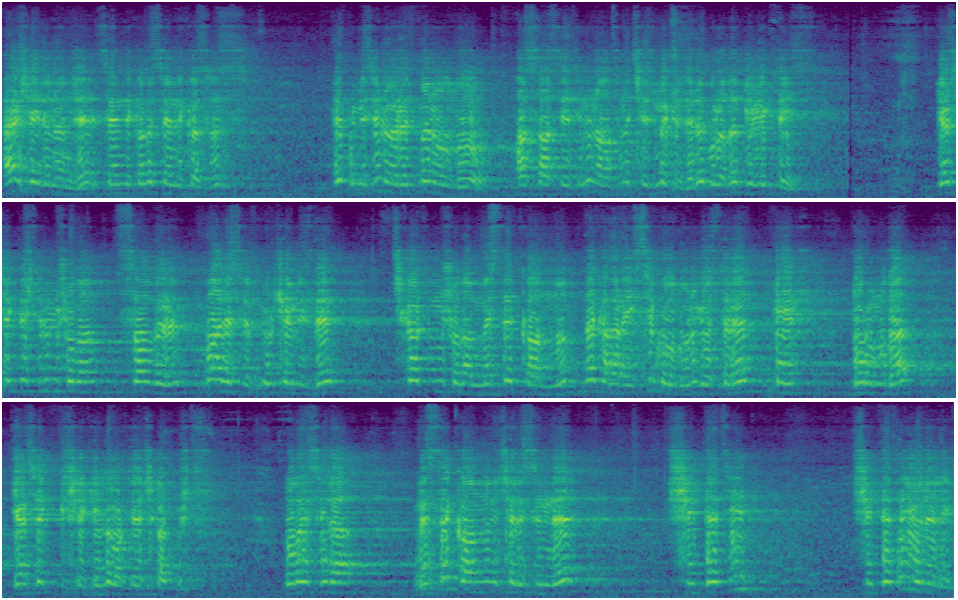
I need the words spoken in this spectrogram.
her şeyden önce sendikalı sendikasız hepimizin öğretmen olduğu hassasiyetinin altını çizmek üzere burada birlikteyiz. Gerçekleştirilmiş olan saldırı maalesef ülkemizde çıkartılmış olan meslek kanunun ne kadar eksik olduğunu gösteren bir durumu da gerçek bir şekilde ortaya çıkartmıştır. Dolayısıyla meslek kanunun içerisinde şiddeti şiddete yönelik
